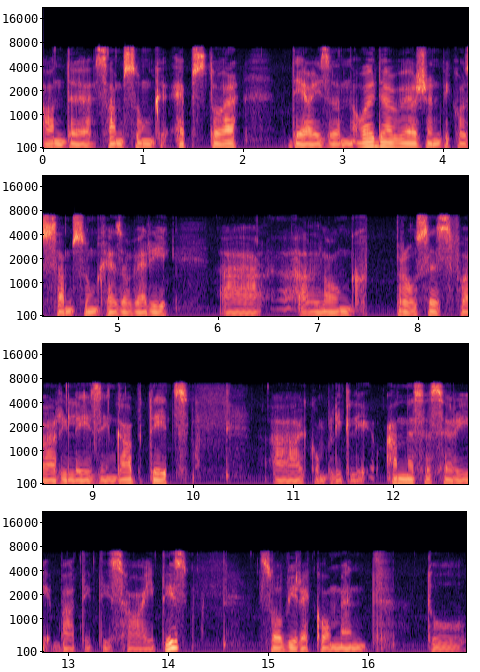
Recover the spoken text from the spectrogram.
on the Samsung App Store. There is an older version because Samsung has a very uh, a long process for releasing updates. Uh, completely unnecessary, but it is how it is so we recommend to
